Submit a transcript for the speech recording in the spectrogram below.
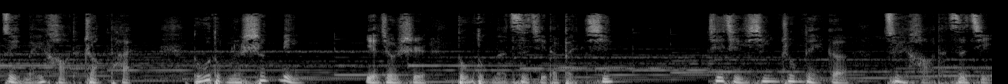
最美好的状态。读懂了生命，也就是读懂了自己的本心，接近心中那个最好的自己。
